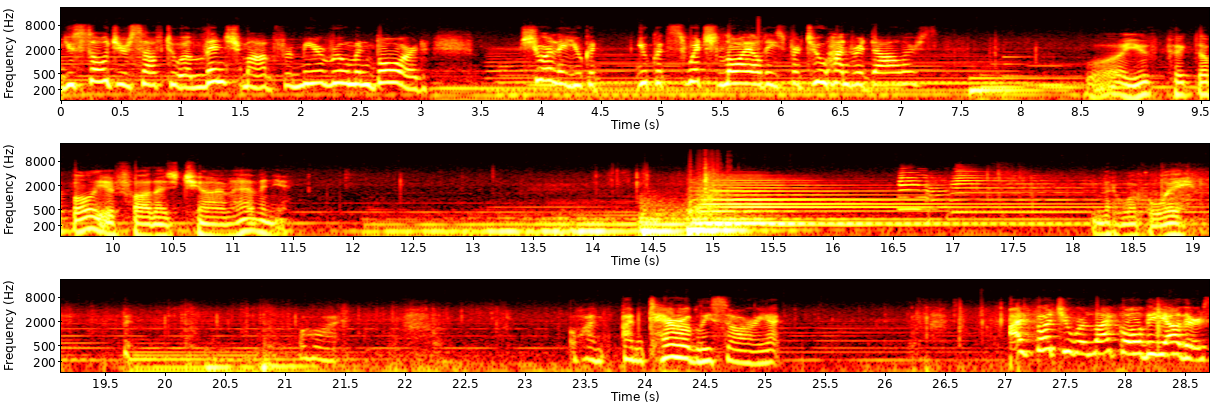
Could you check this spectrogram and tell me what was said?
You sold yourself to a lynch mob for mere room and board. Surely you could you could switch loyalties for two hundred dollars? Boy, you've picked up all your father's charm, haven't you? You better walk away. Oh, I, oh, I'm I'm terribly sorry. I I thought you were like all the others.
